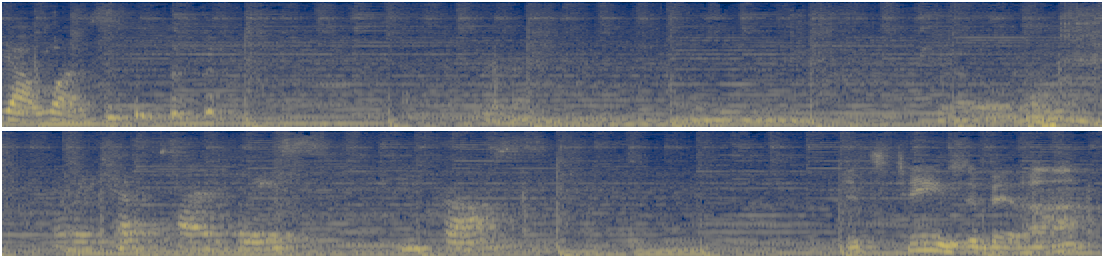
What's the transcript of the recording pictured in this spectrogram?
Yeah, it was. and we kept our place cross. It's changed a bit, huh?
